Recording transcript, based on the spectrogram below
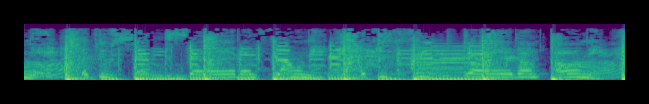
que son, sí, pero desde el punto de vista espiritual y emocional somos humanos. Es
